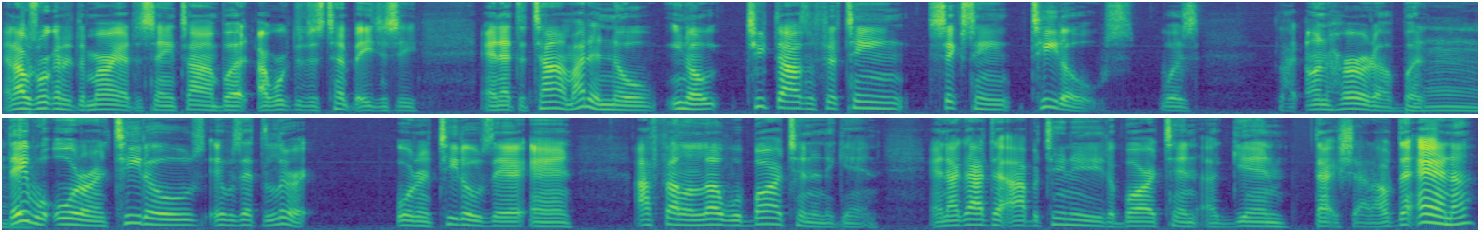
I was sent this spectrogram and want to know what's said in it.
and I was working at the Marriott at the same time. But I worked at this temp agency, and at the time I didn't know, you know, 2015, 16 Tito's was like unheard of, but they were ordering Tito's. It was at the Lyric, ordering Tito's there, and I fell in love with bartending again. And I got the opportunity to bartend again. That shout out to Anna,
